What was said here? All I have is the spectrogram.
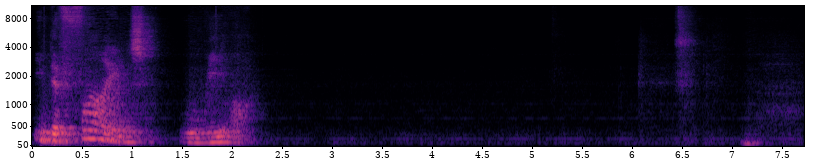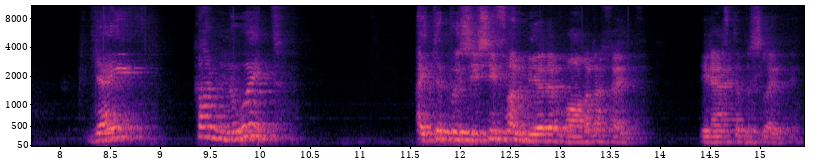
It defines who we are. Jy kan nooit uit 'n posisie van meerderwaardigheid die regte besluit neem.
